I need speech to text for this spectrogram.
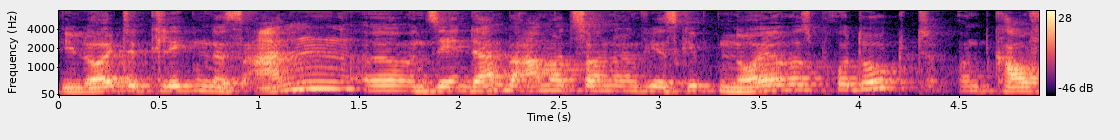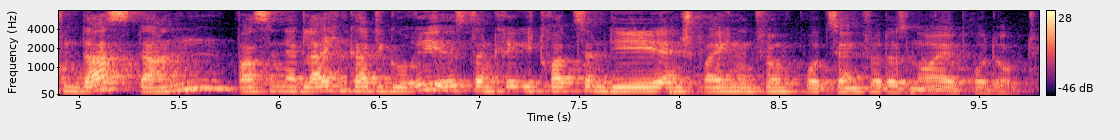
die Leute klicken das an äh, und sehen dann bei Amazon irgendwie, es gibt ein neueres Produkt und kaufen das dann, was in der gleichen Kategorie ist, dann kriege ich trotzdem die entsprechenden 5% für das neue Produkt.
